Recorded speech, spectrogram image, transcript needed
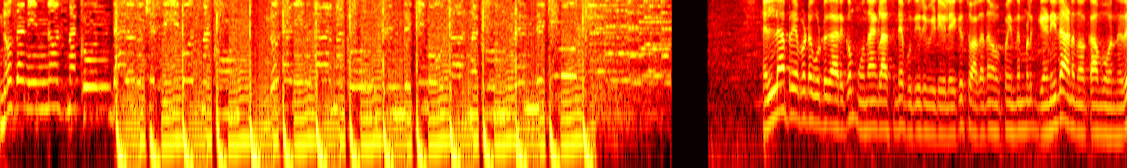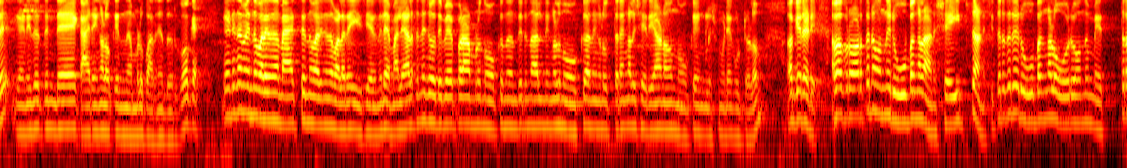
نازنین ناز نکن در رو کسی باز نکن نازنین غر نکن زندگی موزر نکن زندگی موزر എല്ലാ പ്രിയപ്പെട്ട കൂട്ടുകാർക്കും മൂന്നാം ക്ലാസ്സിന്റെ പുതിയൊരു വീഡിയോയിലേക്ക് സ്വാഗതം. അപ്പോൾ ഇന്ന് നമ്മൾ ഗണിതമാണ് നോക്കാൻ പോകുന്നത്. ഗണിതത്തിന്റെ കാര്യങ്ങളൊക്കെ ഇന്ന് നമ്മൾ പറഞ്ഞു തീർക്കും. ഓക്കെ. ഗണിതം എന്ന് പറയുന്നത് മാത്സ് എന്ന് പറയുന്നത് വളരെ ഈസി ആയിരുന്നു അല്ലേ? മലയാളത്തിന്റെ ചോദ്യപേപ്പറാണ് നമ്മൾ നോക്കുന്നത്. എന്നിരുന്നാലും നിങ്ങൾ നോക്കുക. നിങ്ങൾ ഉത്തരങ്ങൾ ശരിയാണോ എന്ന് നോക്കുക ഇംഗ്ലീഷ് മീഡിയം കുട്ടികളും. ഓക്കെ റെഡി അപ്പോൾ പ്രവർത്തനം ഒന്ന് രൂപങ്ങളാണ്. ഷേപ്സ് ആണ്. ചിത്രത്തിലെ രൂപങ്ങൾ ഓരോന്നും എത്ര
